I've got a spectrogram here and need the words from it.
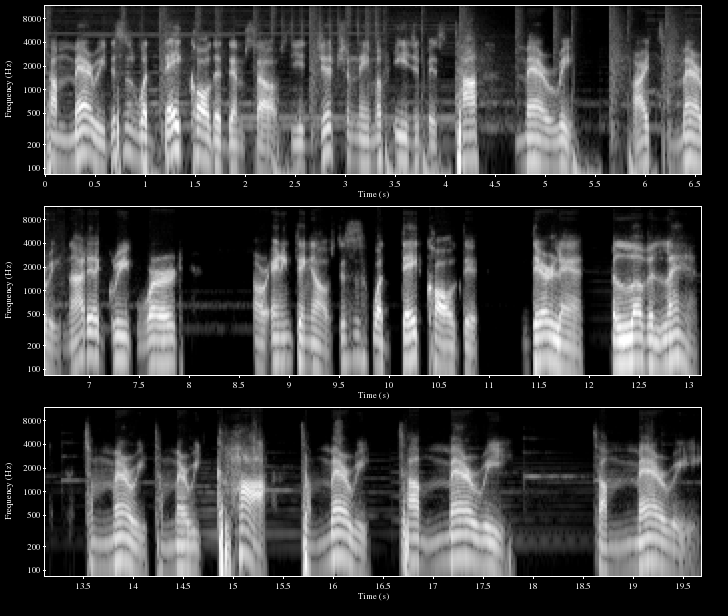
Tamari. This is what they called it themselves. The Egyptian name of Egypt is Tamari. All right, Tamari, not a Greek word or anything else. This is what they called it, their land, beloved land. Tamari, Tamari Ka, Tamari, Tamari, Tamari.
